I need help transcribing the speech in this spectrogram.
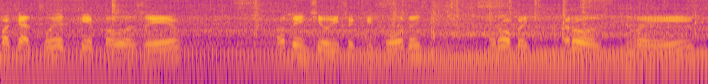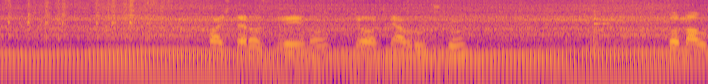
пакет плитки, положив. Один чоловічок підходить, робить роздвиг. Бачите, роздвинув, все, зняв ручку. Тонал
